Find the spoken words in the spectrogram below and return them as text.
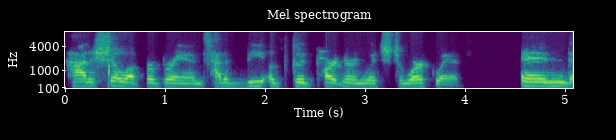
how to show up for brands, how to be a good partner in which to work with. And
